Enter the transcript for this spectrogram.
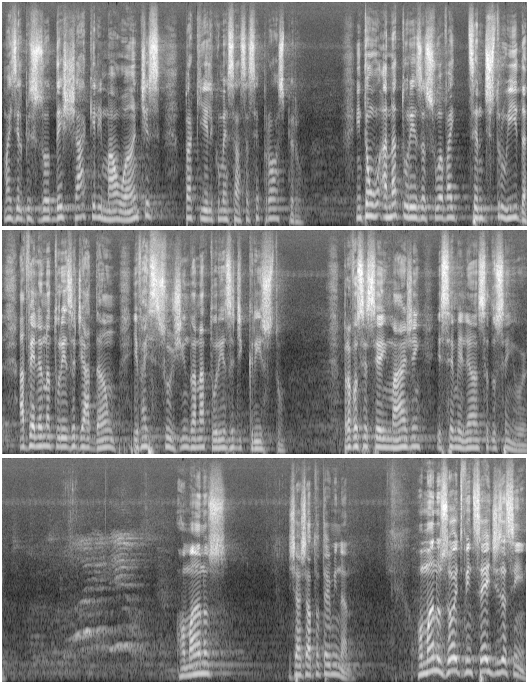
Mas ele precisou deixar aquele mal antes para que ele começasse a ser próspero. Então a natureza sua vai sendo destruída, a velha natureza de Adão, e vai surgindo a natureza de Cristo, para você ser a imagem e semelhança do Senhor. Romanos, já já estou terminando. Romanos 8, 26 diz assim:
